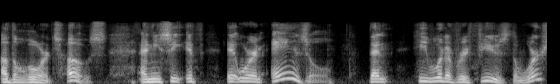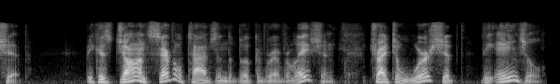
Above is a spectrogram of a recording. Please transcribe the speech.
of the Lord's host. And you see, if it were an angel, then he would have refused the worship. Because John, several times in the book of Revelation, tried to worship the angel.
